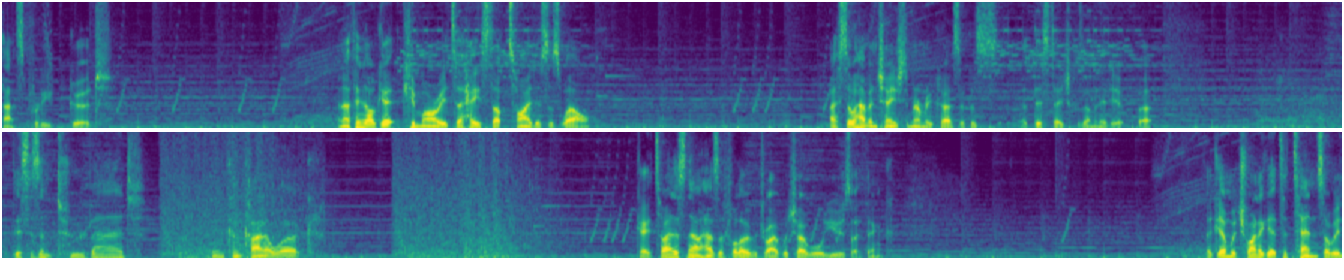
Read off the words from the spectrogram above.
that's pretty good. And I think I'll get Kimahri to haste up Tidus as well. I still haven't changed the memory cursor because at this stage because I'm an idiot, but this isn't too bad. I think can kind of work. Okay, Tidus now has a full overdrive, which I will use, I think. Again, we're trying to get to 10, so we at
